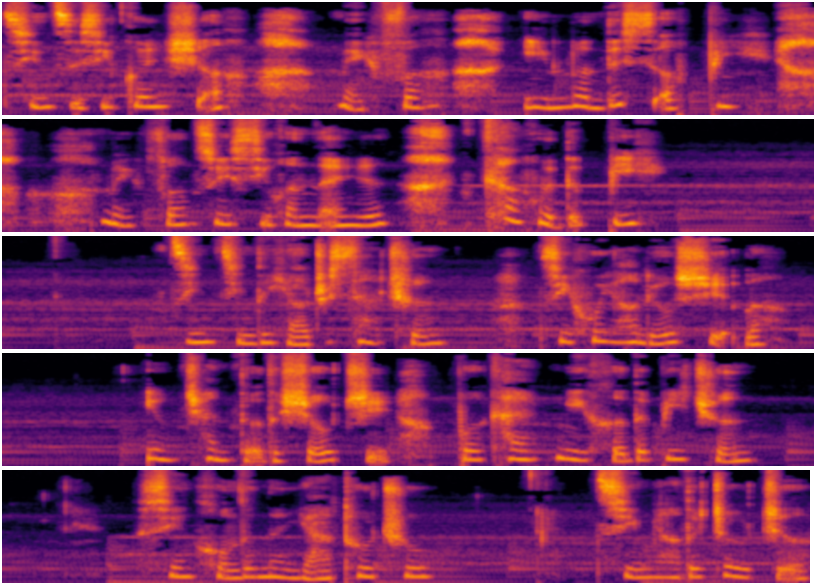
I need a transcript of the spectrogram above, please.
请仔细观赏美芳淫乱的小臂。美芳最喜欢男人看我的臂，紧紧的咬着下唇，几乎要流血了。用颤抖的手指拨开密合的逼唇，鲜红的嫩芽突出。奇妙的皱褶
